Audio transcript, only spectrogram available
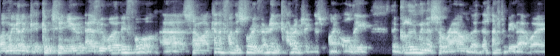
and we're going to continue as we were before. Uh, so I kind of find the story very encouraging, despite all the the gloominess around it. It doesn't have to be that way.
